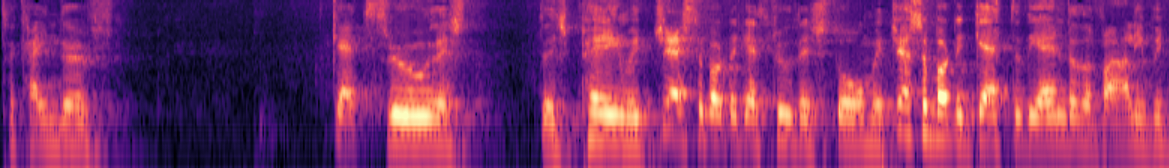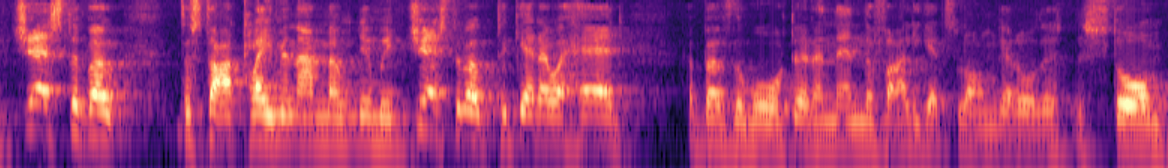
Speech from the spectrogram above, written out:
to kind of get through this this pain. We're just about to get through this storm. We're just about to get to the end of the valley. We're just about to start climbing that mountain. We're just about to get our head above the water, and then the valley gets longer, or the, the storm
